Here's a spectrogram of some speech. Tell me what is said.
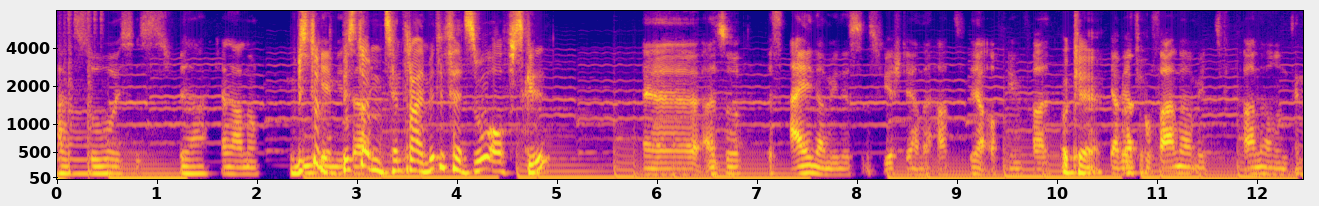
Also ist es, ja, keine Ahnung. Bist, du, bist du im zentralen Mittelfeld so auf Skill? Äh, also dass einer mindestens vier Sterne hat. Ja, auf jeden Fall. Okay. Ja, wir okay. haben Fofana mit Fofana und den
